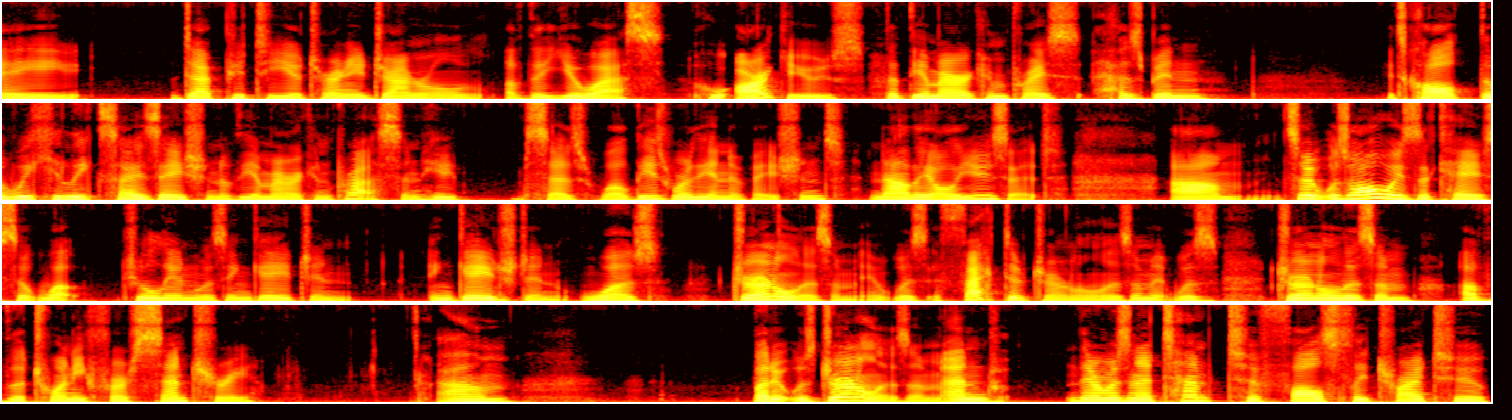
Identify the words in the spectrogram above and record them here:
a deputy attorney general of the U.S. who argues that the American press has been, it's called the WikiLeaksization of the American press, and he says, well, these were the innovations. Now they all use it. Um, so it was always the case that what Julian was engaged in, engaged in was journalism. It was effective journalism. It was journalism of the 21st century. Um, but it was journalism. And there was an attempt to falsely try to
